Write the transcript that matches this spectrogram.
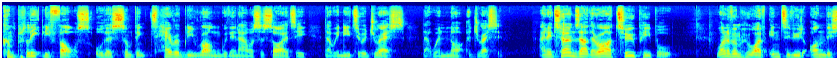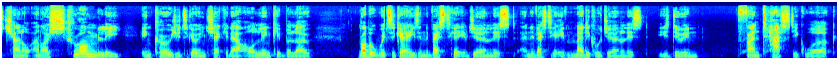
completely false or there's something terribly wrong within our society that we need to address that we're not addressing. And it turns out there are two people, one of them who I've interviewed on this channel, and I strongly encourage you to go and check it out. I'll link it below. Robert Whitaker, he's an investigative journalist, an investigative medical journalist. He's doing fantastic work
